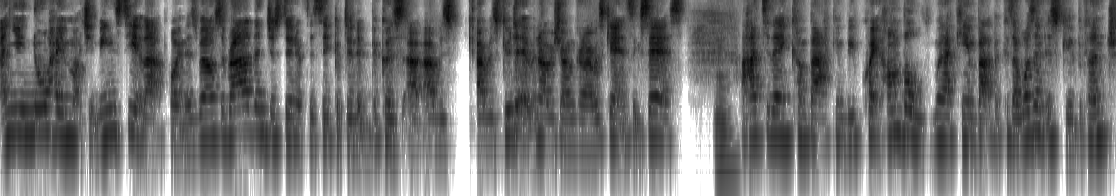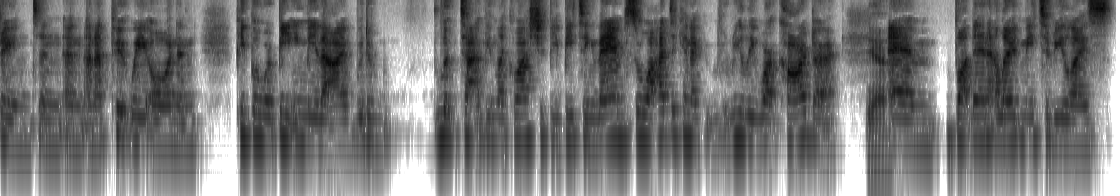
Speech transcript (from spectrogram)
and you know how much it means to you at that point as well so rather than just doing it for the sake of doing it because i, I was i was good at it when i was younger i was getting success mm. i had to then come back and be quite humble when i came back because i wasn't as good because i hadn't trained and, and, and i put weight on and people were beating me that i would have looked at and been like, oh, I should be beating them. So I had to kind of really work harder. Yeah. Um, but then it allowed me to realize,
